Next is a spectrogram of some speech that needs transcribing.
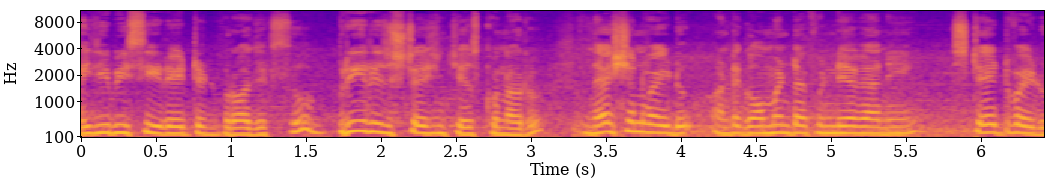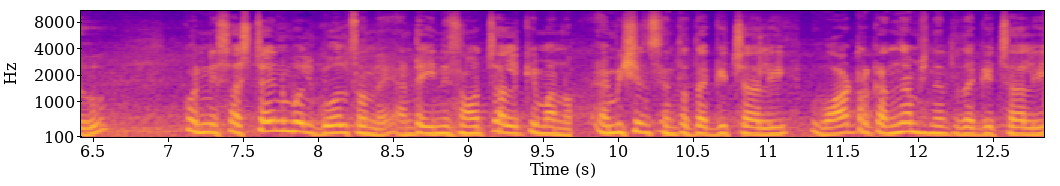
IGBC rated projects pre registration చేసుకున్నారు. నేషన్ వైడ్ అంటే గవర్నమెంట్ ఆఫ్ ఇండియా కానీ స్టేట్ వైడ్ కొన్ని సస్టైనబుల్ గోల్స్ ఉన్నాయి. అంటే ఇన్ని సంవత్సరాలకి మనం ఎమిషన్స్ ఎంత తగ్గించాలి వాటర్ కన్జంప్షన్ ఎంత తగ్గించాలి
